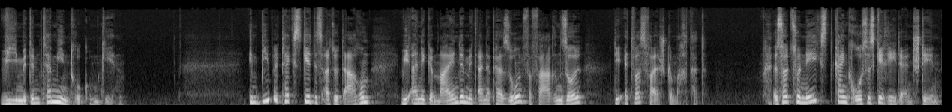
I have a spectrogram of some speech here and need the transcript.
wie mit dem Termindruck umgehen. Im Bibeltext geht es also darum, wie eine Gemeinde mit einer Person verfahren soll, die etwas falsch gemacht hat. Es soll zunächst kein großes Gerede entstehen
